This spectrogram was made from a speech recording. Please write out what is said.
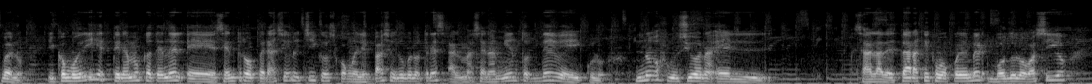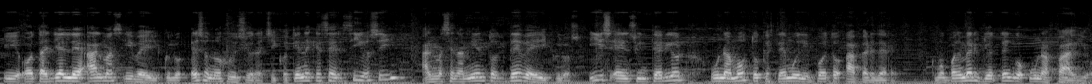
Bueno, y como dije, tenemos que tener eh, centro de operaciones, chicos, con el espacio número 3, almacenamiento de vehículos. No funciona el, sala de estar. Aquí como pueden ver módulo vacío y o taller de almas y vehículos. Eso no funciona chicos. Tiene que ser sí o sí almacenamiento de vehículos. Y en su interior una moto que esté muy dispuesto a perder. Como pueden ver yo tengo una Fagio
